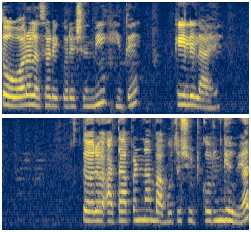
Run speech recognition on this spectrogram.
तो ओव्हरऑल असं डेकोरेशन मी इथे केलेलं आहे. तर आता आपण ना बाबूचं शूट करून घेऊयात.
